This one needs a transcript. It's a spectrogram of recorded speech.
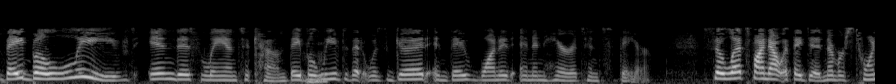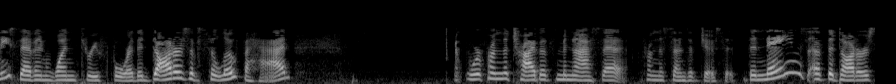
they believed in this land to come. They believed mm-hmm. that it was good, and they wanted an inheritance there. So let's find out what they did. Numbers 27, 1 through 4. The daughters of Zelophehad were from the tribe of Manasseh from the sons of Joseph. The names of the daughters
